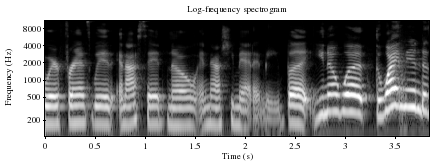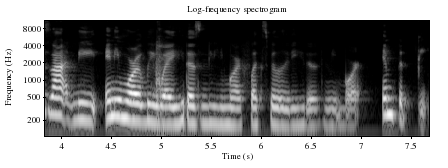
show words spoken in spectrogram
we're friends with, and I said no, and now she mad at me. But you know what? The white man does not need any more leeway. He doesn't need more flexibility. He doesn't need more empathy.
